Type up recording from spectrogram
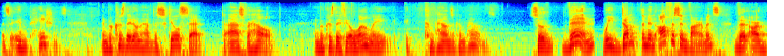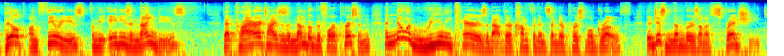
It's impatience. And because they don't have the skill set to ask for help. And because they feel lonely, it compounds and compounds. So then we dump them in office environments that are built on theories from the 80s and 90s that prioritizes a number before a person, and no one really cares about their confidence and their personal growth. They're just numbers on a spreadsheet.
